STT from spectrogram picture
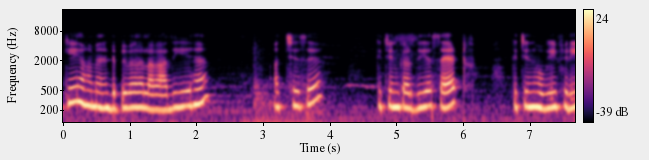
देखिए, यहाँ मैंने डिब्बे वगैरह लगा दिए हैं। अच्छे से किचन कर दिए सेट किचन हो गई फ्री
